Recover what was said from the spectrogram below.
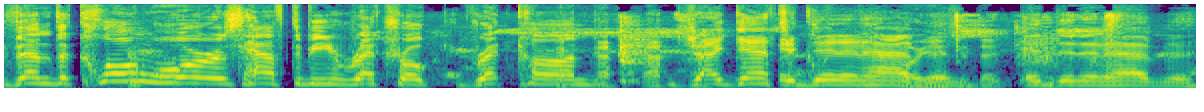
then the Clone Wars have to be retro retcon gigantic. It didn't happen. yes, it did. didn't happen.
